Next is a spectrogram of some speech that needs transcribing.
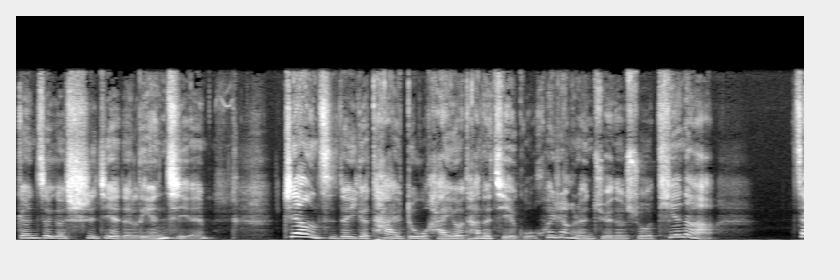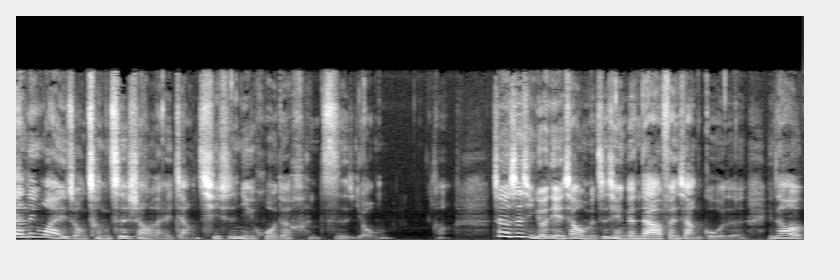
跟这个世界的连结，这样子的一个态度，还有它的结果，会让人觉得说：天哪，在另外一种层次上来讲，其实你活得很自由。这个事情有点像我们之前跟大家分享过的。你知道，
